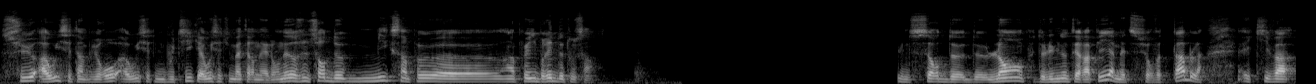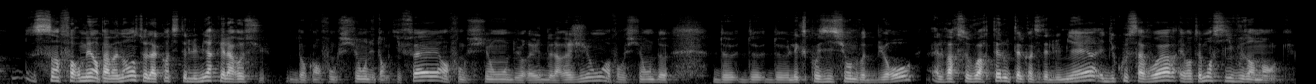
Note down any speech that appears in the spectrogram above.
sur ah oui c'est un bureau, ah oui c'est une boutique, ah oui c'est une maternelle. On est dans une sorte de mix un peu, euh, un peu hybride de tout ça une sorte de, lampe de luminothérapie à mettre sur votre table et qui va s'informer en permanence de la quantité de lumière qu'elle a reçue. Donc en fonction du temps qu'il fait, en fonction de la région, en fonction de, de l'exposition de votre bureau, elle va recevoir telle ou telle quantité de lumière et du coup savoir éventuellement s'il vous en manque.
